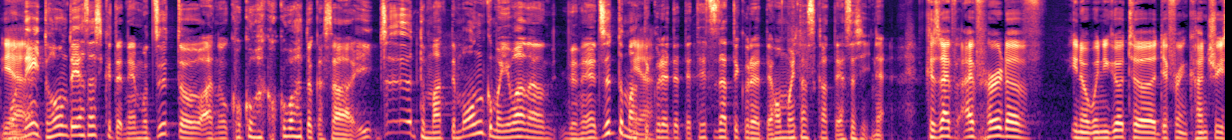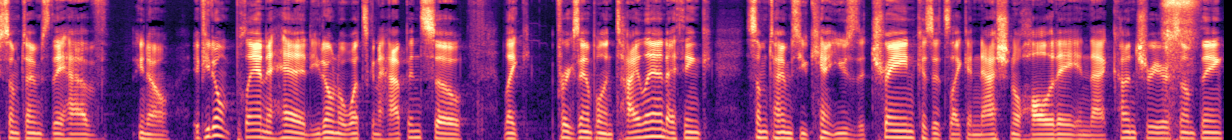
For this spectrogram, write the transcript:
Yeah. うネイト本当優しくてね、もうずっとあのここはここはとかさ、いずーっと待って文句も言わないでね、ずっと待ってくれてて手伝ってくれて、ほんまに助かった優しいね。 because I've I've heard of you know when you go to a different country, sometimes they have you know if you don't plan ahead, you don't know what's going to happen. So, like for example, in Thailand, I think sometimes you can't use the train because it's like a national holiday in that country or something.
